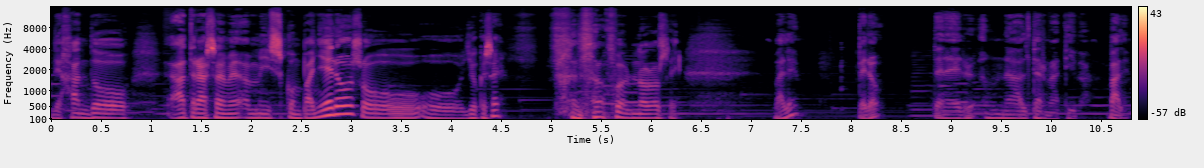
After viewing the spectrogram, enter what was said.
dejando atrás a, mis compañeros o yo que sé, no, pues no lo sé. ¿Vale? Pero tener una alternativa. Vale.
